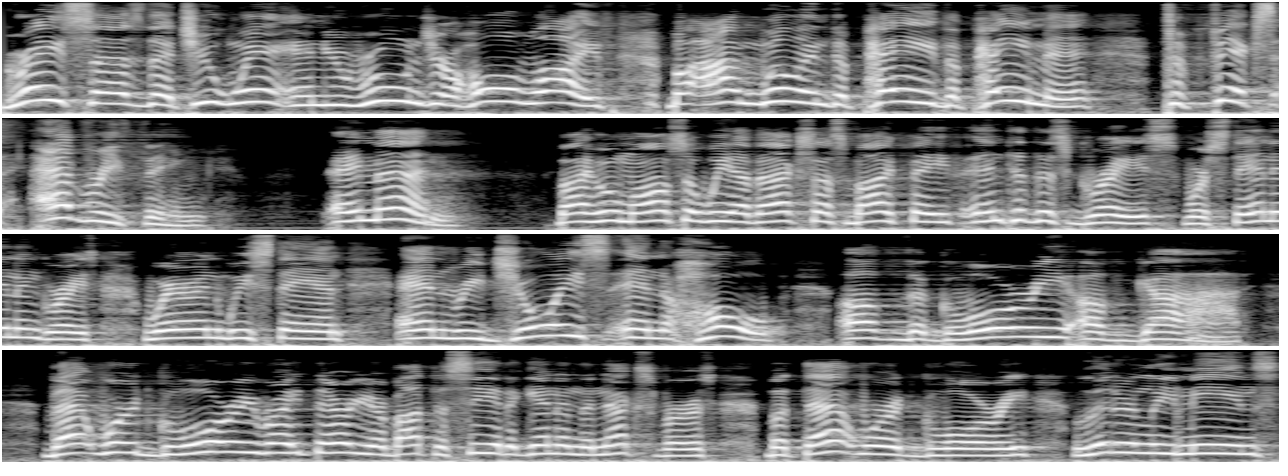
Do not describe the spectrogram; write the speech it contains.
Grace says that you went and you ruined your whole life, but I'm willing to pay the payment to fix everything. Amen. By whom also we have access by faith into this grace, we're standing in grace, wherein we stand, and rejoice in hope of the glory of God. That word glory right there, you're about to see it again in the next verse, but that word glory literally means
